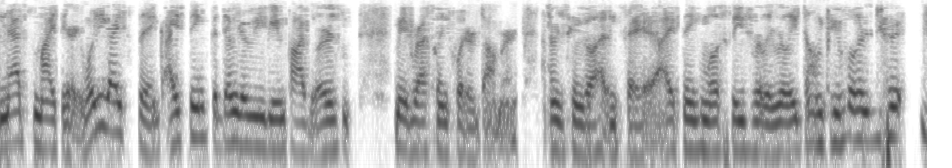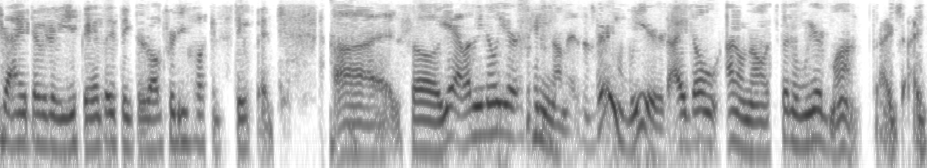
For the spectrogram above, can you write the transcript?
And that's my theory. What do you guys think? I think the WWE being popular has made wrestling Twitter dumber. I'm just going to go ahead and say it. I think most of these really, really dumb people are giant WWE fans. I think they're all pretty fucking stupid. Uh, so yeah, let me know your opinion on this. It's very weird. I don't, I don't know. It's been a weird month. I, I,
